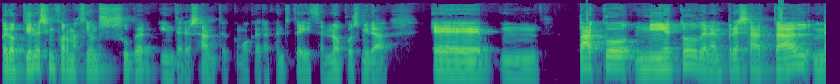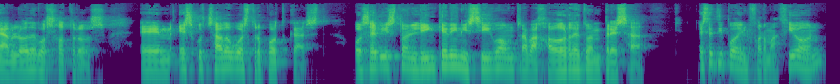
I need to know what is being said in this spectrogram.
pero obtienes información súper interesante, como que de repente te dicen, no, pues mira, eh, mm, Paco Nieto de la empresa tal me habló de vosotros, em, he escuchado vuestro podcast, os he visto en LinkedIn y sigo a un trabajador de tu empresa. Este tipo de información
